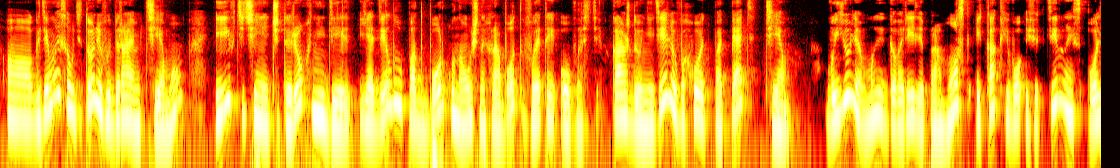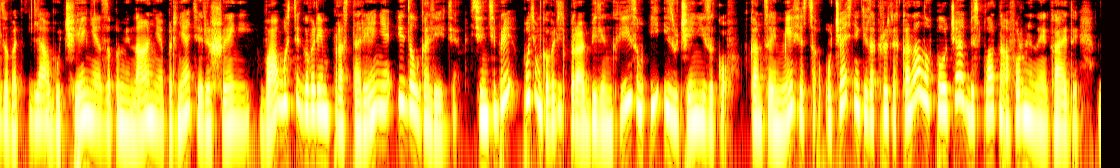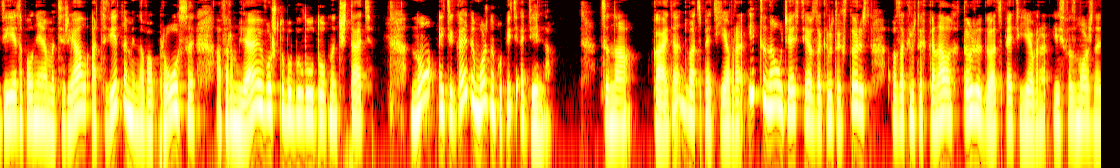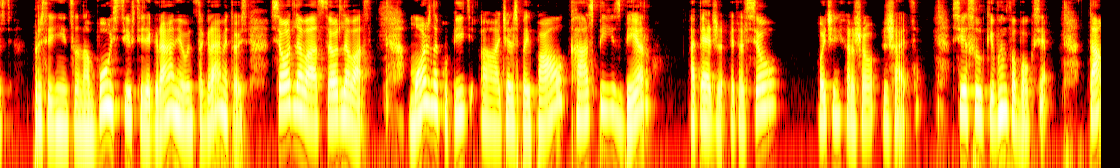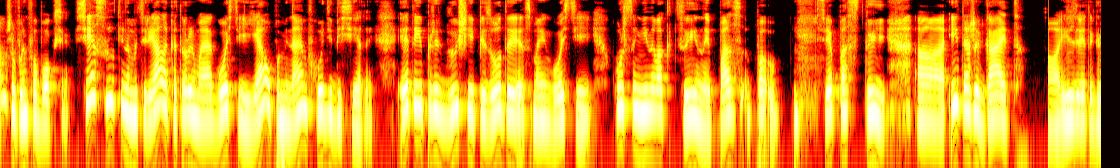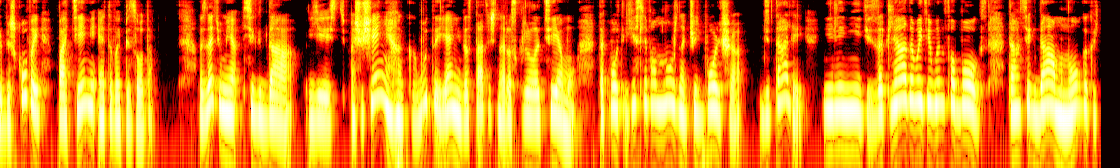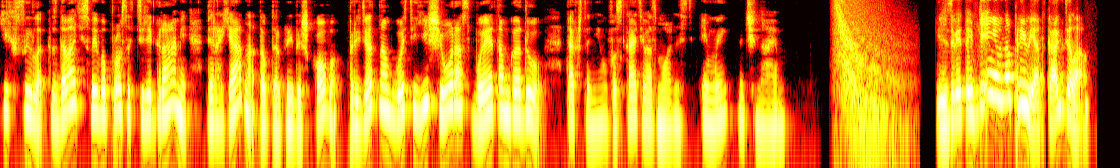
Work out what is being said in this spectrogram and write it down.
где мы с аудиторией выбираем тему, и в течение четырех недель я делаю подборку научных работ в этой области. Каждую неделю выходит по пять тем. В июле мы говорили про мозг и как его эффективно использовать для обучения, запоминания, принятия решений. В августе говорим про старение и долголетие. В сентябре будем говорить про билингвизм и изучение языков. Конце месяца участники закрытых каналов получают бесплатно оформленные гайды, где я заполняю материал ответами на вопросы, оформляю его, чтобы было удобно читать. Но эти гайды можно купить отдельно. Цена гайда 25 евро и цена участия в закрытых сторис в закрытых каналах тоже 25 евро. Есть возможность присоединиться на Boosty, в Телеграме, в Инстаграме, то есть все для вас, все для вас. Можно купить а, через PayPal, Kaspi, Сбер. Опять же, это все очень хорошо решается. Все ссылки в инфобоксе. Там же в инфобоксе все ссылки на материалы, которые моя гостья и я упоминаем в ходе беседы. Это и предыдущие эпизоды с моей гостьей, курсы Нины Вакцины, пос, по, все посты э, и даже гайд э, Елизаветы Гребешковой по теме этого эпизода. Вы знаете, у меня всегда есть ощущение, как будто я недостаточно раскрыла тему. Так вот, если вам нужно чуть больше деталей, не ленитесь, заглядывайте в инфобокс, там всегда много каких ссылок. Задавайте свои вопросы в Телеграме, вероятно, доктор Гребешкова придет нам в гости еще раз в этом году. Так что не упускайте возможность, и мы начинаем. Елизавета Евгеньевна, привет, как дела?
